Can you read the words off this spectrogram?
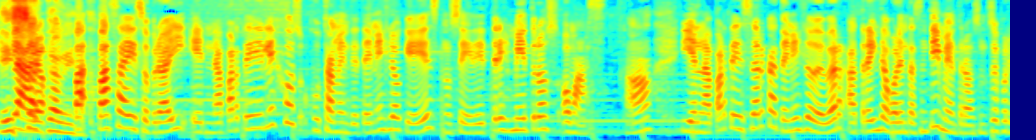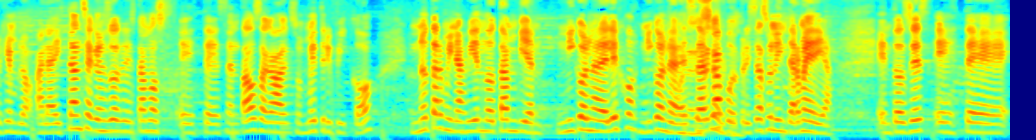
Claro, Exactamente. pa- pasa eso, pero ahí en la parte de lejos justamente tenés lo que es, no sé, de 3 metros o más. ¿Tá? Y en la parte de cerca tenés lo de ver a 30 o 40 centímetros. Entonces, por ejemplo, a la distancia que nosotros estamos este, sentados acá, que es un metro y pico, no terminas viendo tan bien ni con la de lejos ni con la, de, cerca, cerca. porque precisas una intermedia. Entonces, este,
